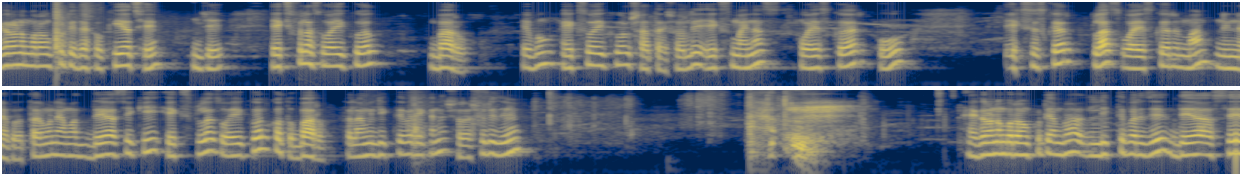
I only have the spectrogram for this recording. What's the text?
এগারো নম্বর অঙ্কটি দেখো কি আছে? যে এক্স প্লাস ওয়াই ইকুয়াল বারো। এবং এক্স ওয়াই ইকুয়াল সাতাশ হলে এক্স মাইনাস ওয়াই স্কোয়ার ও এক্স স্কোয়ার প্লাস ওয়াই স্কোয়ারের মান নির্ণয় করো। তার মানে আমার দেওয়া আছে কি এক্স প্লাস ওয়াই ইকুয়াল কত? বারো। তাহলে আমি লিখতে পারি এখানে সরাসরি যে এগারো নম্বর অঙ্কটি আমরা লিখতে পারি যে দেয়া আছে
